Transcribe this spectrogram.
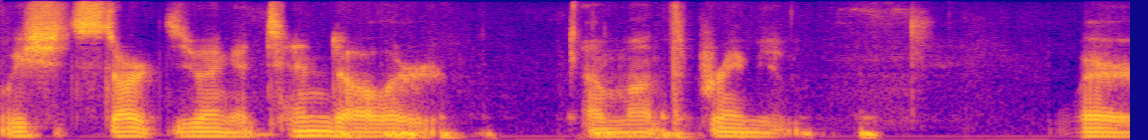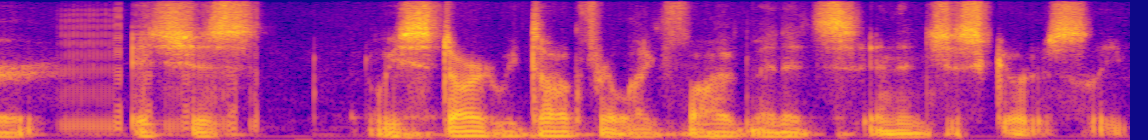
we should start doing a ten dollar a month premium where it's just we start we talk for like five minutes and then just go to sleep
